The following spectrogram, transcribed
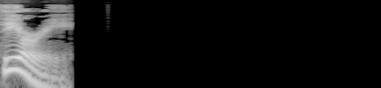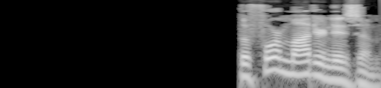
Theory Before modernism,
